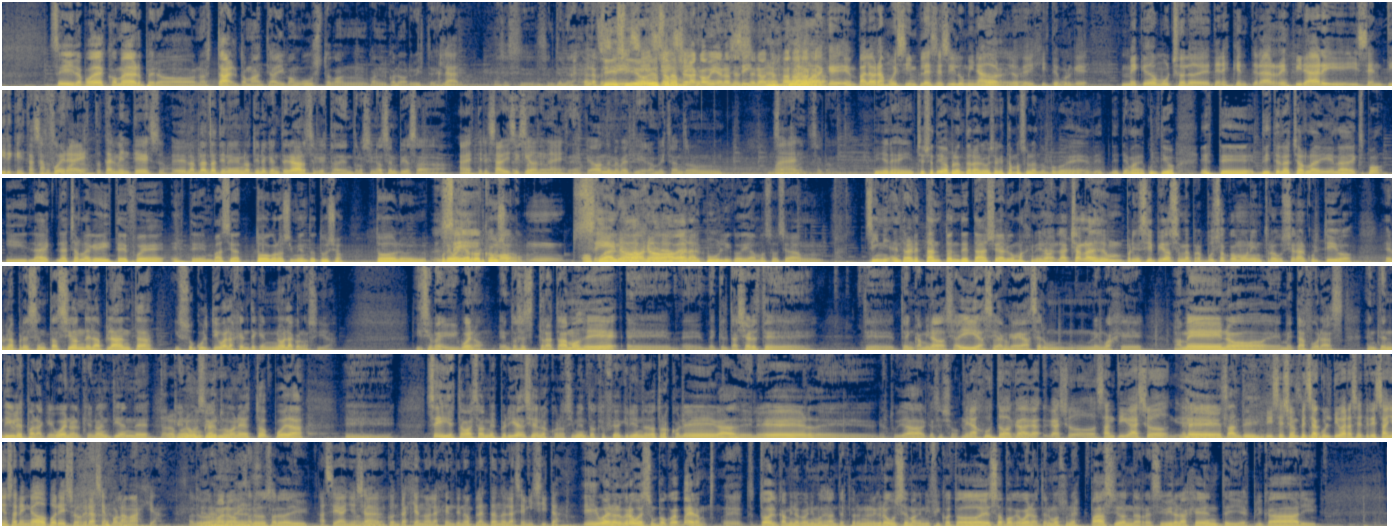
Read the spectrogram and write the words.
Sí, lo podés comer, pero no está el tomate ahí con gusto, con, con el color, ¿viste? Claro. No sé si se entiende lo que Sí, Sí, sí, sí, obvio. sí, es una- mucho la comida, no sé Sí, si se nota. la verdad que en palabras muy simples es iluminador lo que dijiste, porque me quedó mucho lo de tenés que entrar, respirar y, y sentir que estás, Estás afuera. afuera. Es totalmente eso. Eh, la planta tiene, no tiene que enterarse que está dentro, si no se empieza A estresar, dice, ¿qué onda esto? es que a dónde me metieron, viste, dentro de un... Exactamente, exactamente. Bien ahí. Che, yo te iba a preguntar algo, ya que estamos hablando un poco de, de- de tema de cultivo. Este, diste la charla ahí en la expo y la, la charla que diste fue este, en base a todo conocimiento tuyo. Todo lo prueba y error como- tuyo. mm, O sí, fue algo no, más no, general para el público, digamos, o sea, un- sin entrar tanto en detalle, algo más No, general. la charla desde un principio se me propuso como una introducción al cultivo. Era una presentación de la planta y su cultivo a la gente que no la conocía. Y, se me- y bueno, entonces tratamos de, eh, de, de que el taller esté, esté- esté encaminado hacia ahí, hacia Claro. que hacer un, un lenguaje ameno, eh, metáforas entendibles para que, bueno, el que no entiende, Claro, que nunca recibirlo. estuvo en esto, pueda... eh, Sí, está basado en mi experiencia, en los conocimientos que fui adquiriendo de otros colegas, de leer, de, de estudiar, qué sé yo. Mira, justo acá Ga- Gallo, Santi Gallo, eh, Eh, Santi, dice, yo empecé Sí, a cultivar hace tres años arengado por ellos, gracias por la magia. saludos hermano, saludos, saludos ahí. Hace años ya contagiando a la gente, ¿no? Plantando la semillita. Y bueno, el Grow es un poco, bueno, eh, todo el camino que venimos de antes, pero en el Grow se magnificó todo eso porque bueno, tenemos un espacio donde recibir a la gente y explicar y...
